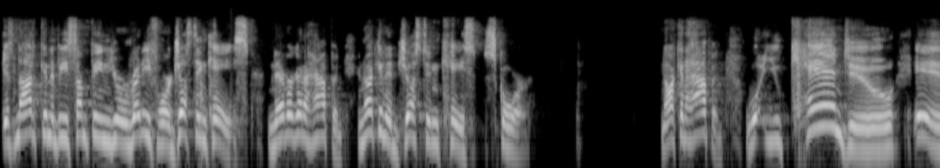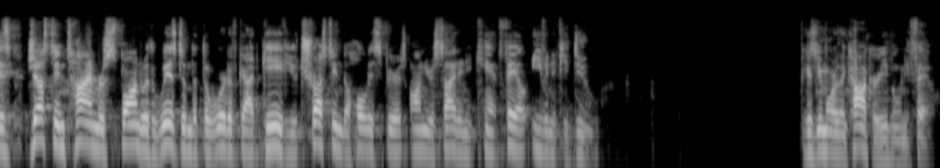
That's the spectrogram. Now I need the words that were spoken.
It's not going to be something you're ready for just in case. Never going to happen. You're not going to just in case score. Not going to happen. What you can do is just in time respond with wisdom that the Word of God gave you, trusting the Holy Spirit's on your side and you can't fail even if you do. Because you're more than conquer even when you fail.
